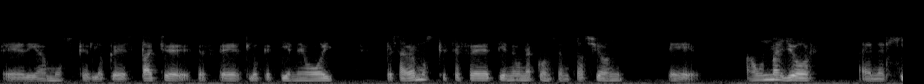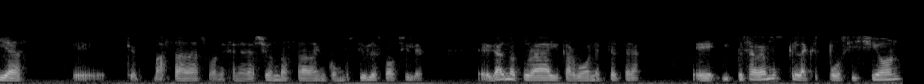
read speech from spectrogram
eh, digamos, que lo que despache CFE es lo que tiene hoy, pues sabemos que CFE tiene una concentración eh, aún mayor a energías que basadas o en generación basada en combustibles fósiles, gas natural, carbón, etcétera, y pues sabemos que la exposición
